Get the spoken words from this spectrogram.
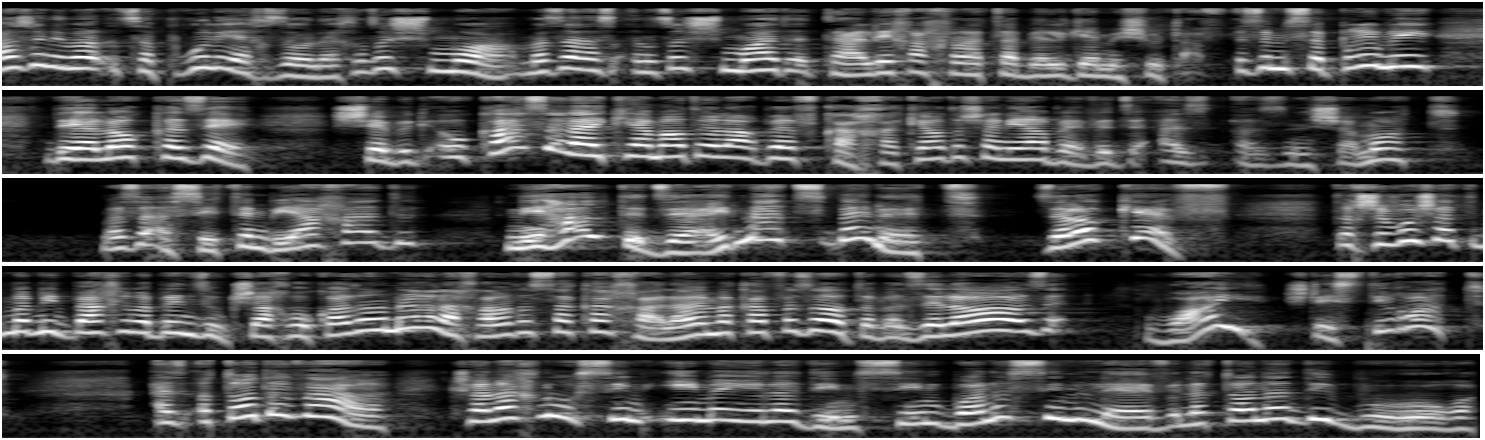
ואז אני אומרת, ספרו לי איך זה הולך, אני רוצה לשמוע. מה זה, אני רוצה לשמוע את תהליך הכנת הבלגי המשותף. וזה מספרים לי דיאלוג כזה, שהוא כעס עליי כי אמרתי לו לערבב ככה, כי אמרת שאני אערבב את זה. אז, אז נשמות, מה זה, עשיתם ביחד? ניהלת את זה, היית מעצבנת. זה לא כיף. תחשבו שאת במטבח עם הבן זוג שלך, והוא כל הזמן אומר לך, למה את עושה ככה? למה עם הכף הזאת? אבל זה לא... זה... וואי, שתי סתירות. אז אותו דבר, כשאנחנו עושים עם הילדים, שים, בוא נשים לב לטון הדיבור,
